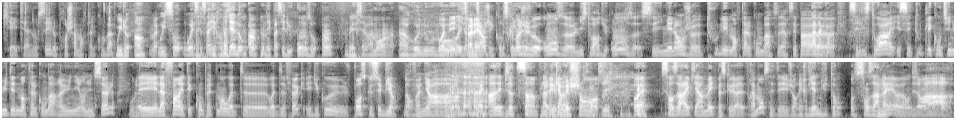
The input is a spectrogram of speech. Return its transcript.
qui a été annoncé, le prochain Mortal Kombat. Oui le 1. Ouais. Où ils sont, ouais, c'est ça, ils reviennent au 1. On est passé du 11 au 1. Oui. Donc c'est vraiment un, un renouveau. Ouais, mais il fallait, hein, j'ai parce que compris, moi j'ai joué au 11, euh, l'histoire du 11, c'est il mélange euh, tous les Mortal Kombat, c'est-à-dire que c'est pas, Ah, d'accord. euh, c'est l'histoire et c'est toutes les continuités de Mortal Kombat réunies en une seule, Oula. et la fin était complètement what, the- what the fuck, et du coup je pense que c'est bien de revenir à un, à un épisode simple avec un méchant, ouais, sans arrêt qu'il y a un mec, parce que euh, vraiment c'était genre ils reviennent du temps, sans arrêt, euh, en disant ah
